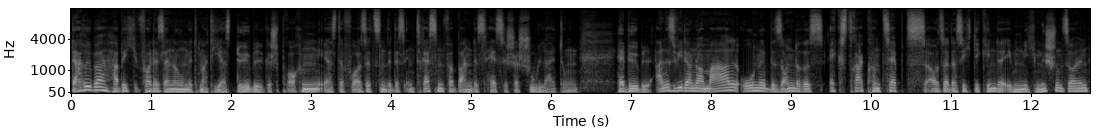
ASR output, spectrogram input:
Darüber habe ich vor der Sendung mit Matthias Döbel gesprochen. Er ist der Vorsitzende des Interessenverbandes hessischer Schulleitungen. Herr Döbel, alles wieder normal, ohne besonderes Extrakonzept, außer dass sich die Kinder eben nicht mischen sollen.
